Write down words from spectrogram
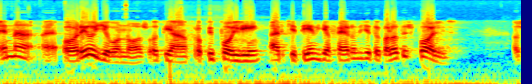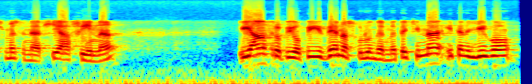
ένα ε, ωραίο γεγονός ότι οι άνθρωποι, πολλοί, αρκετοί ενδιαφέρονται για το καλό της πόλης. Α πούμε, στην αρχαία Αθήνα, οι άνθρωποι οι οποίοι δεν ασχολούνταν με τα κοινά ήταν λίγο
